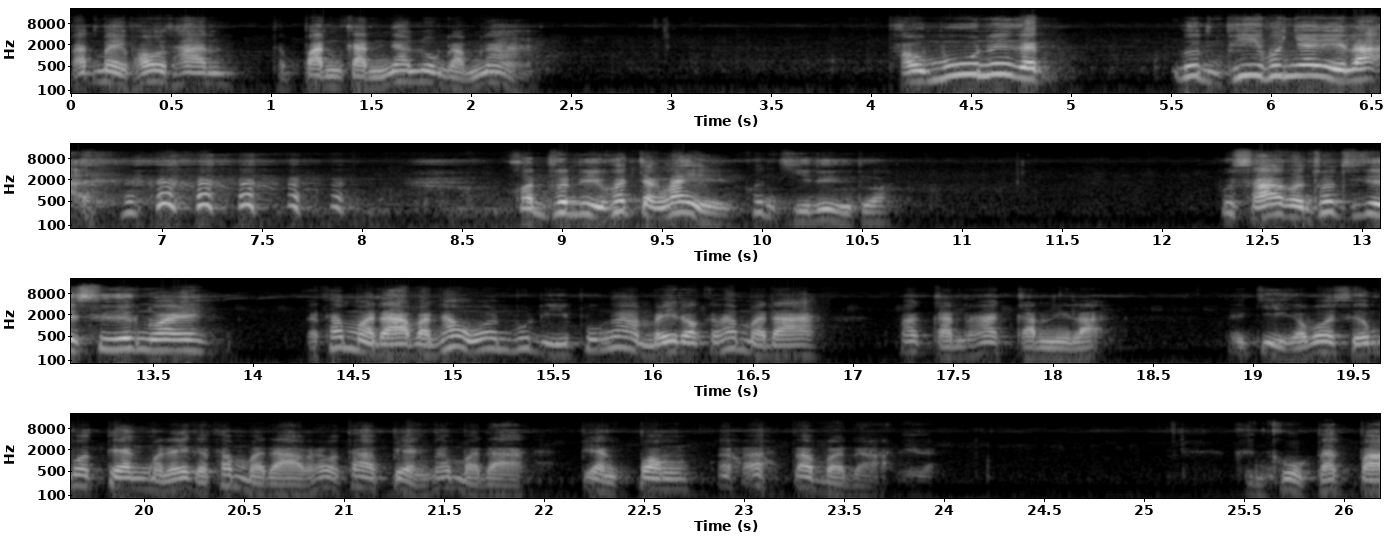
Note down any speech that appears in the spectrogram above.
ตัดไม่เผาทานปั่นกันย่ำล่วงดำหน้าเท่ามูนึงกับรุ่นพี่พ่อใหญ่นี่ละคนเพิ่นนี่คนจังไรคนขี้ดื้อตัว ผู้สาวคนชดที่จะซื้อหน่อยก็ธรรมดาบันเท่าวันผู้ดีผู้งามไม่ดอกธรรมดามากันฮักกันนี่ละ กี้ก็บ่เสริมบ่แต่งมาได้ก็ธรรมดาเท่าะถ้าแป้งธรรมดาแป้งปองธรรมดานี่แหละขึ้นโคกตัดปลา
